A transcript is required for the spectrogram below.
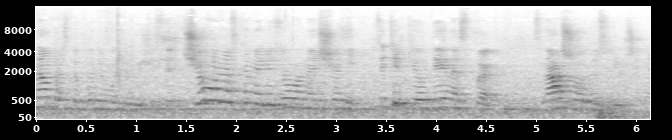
нам просто будемо дивитися, що у нас каналізовано, що ні. Це тільки один аспект з нашого дослідження.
